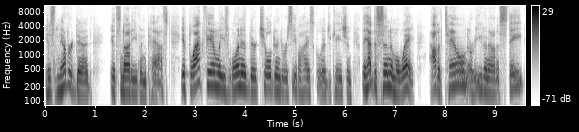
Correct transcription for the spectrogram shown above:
is never dead. It's not even past. If Black families wanted their children to receive a high school education, they had to send them away out of town or even out of state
